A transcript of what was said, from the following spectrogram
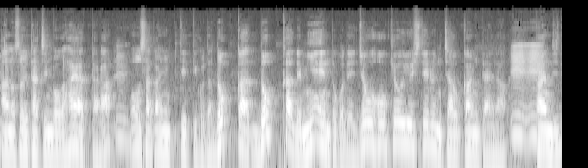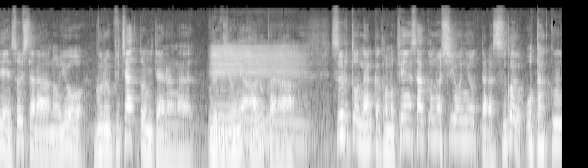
あのそういう立ちんぼが流行ったら、うん。大阪に来てっていうことはどっかどっかで見えへんとこで情報共有してるんちゃうかみたいなうんうん。感じで、そしたらあの要グループチャットみたいなのがウェブ上にあるから。うん。するとなんかこの検索の仕様によったらすごいオタク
